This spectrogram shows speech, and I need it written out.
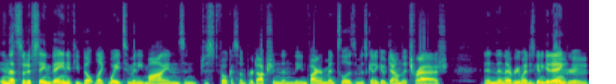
in that sort of same vein, if you built like way too many mines and just focus on production, then the environmentalism is going to go down the trash, and then everybody's going to get angry. Mhm.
